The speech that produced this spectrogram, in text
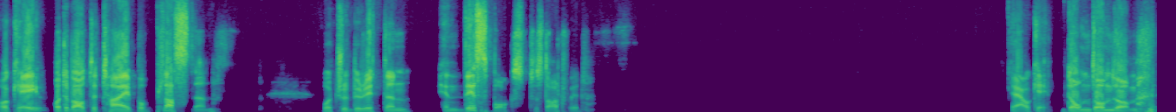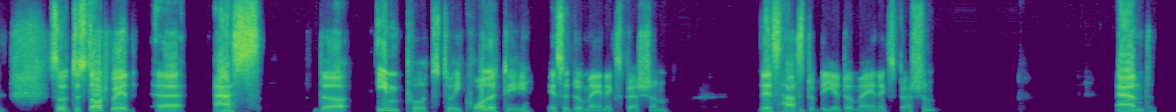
okay, what about the type of plus then? What should be written in this box to start with? Yeah, okay, dom, dom, dom. so to start with, uh, as the input to equality is a domain expression, this has to be a domain expression. And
